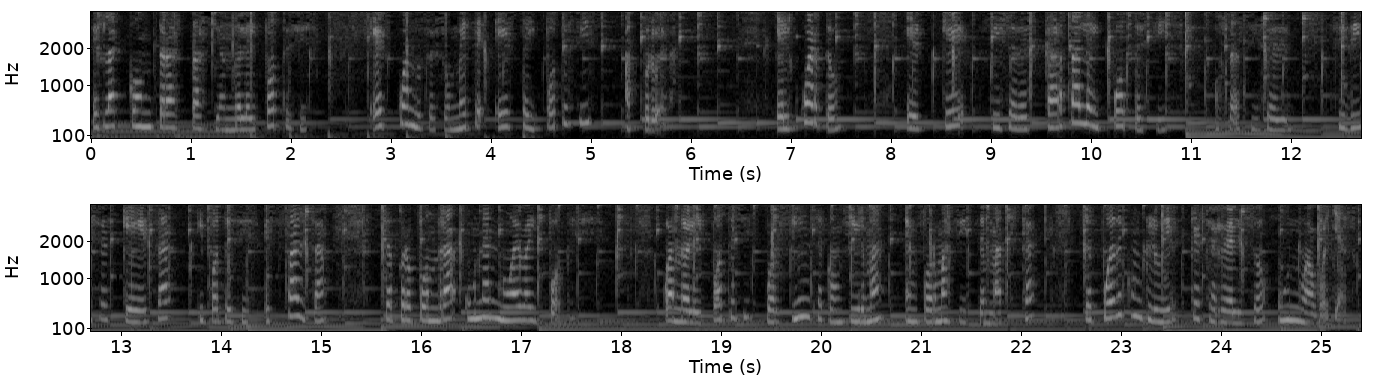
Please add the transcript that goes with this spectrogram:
es la contrastación de la hipótesis. Es cuando se somete esta hipótesis a prueba. El cuarto es que si se descarta la hipótesis, o sea, si, si dices que esa hipótesis es falsa, se propondrá una nueva hipótesis. Cuando la hipótesis por fin se confirma en forma sistemática, se puede concluir que se realizó un nuevo hallazgo.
